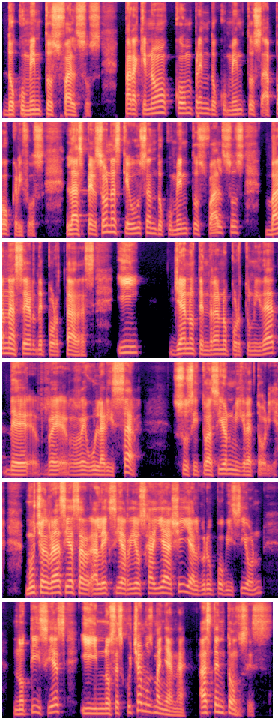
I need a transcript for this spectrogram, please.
documentos falsos para que no compren documentos apócrifos. Las personas que usan documentos falsos van a ser deportadas y ya no tendrán oportunidad de regularizar su situación migratoria. Muchas gracias a Alexia Ríos Hayashi y al Grupo Visión Noticias y nos escuchamos mañana. Hasta entonces.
